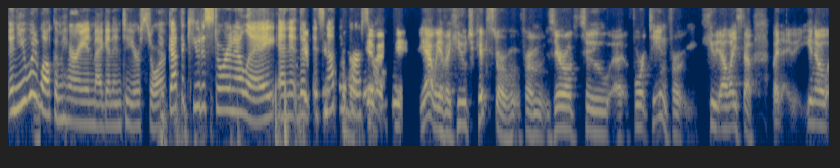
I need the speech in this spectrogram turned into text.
And you would welcome Harry and Meghan into your store. You've got the cutest store in LA, and it, it's nothing personal. We a, yeah, we have a huge kid store from zero to uh, 14 for cute LA stuff. But, you know,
